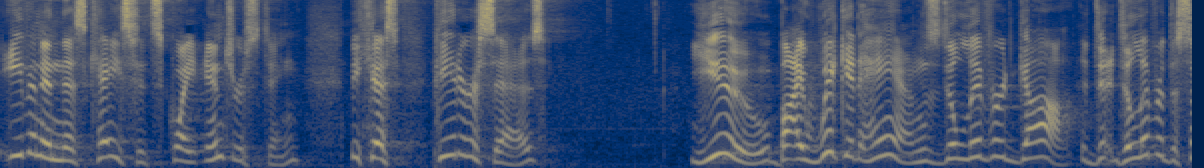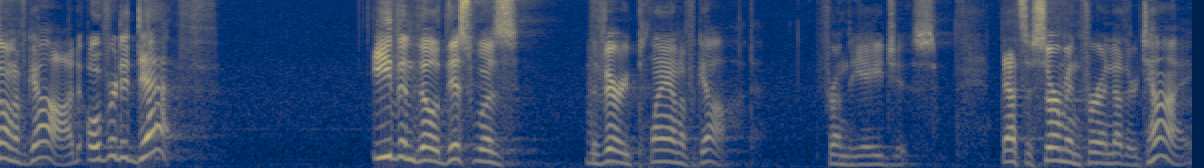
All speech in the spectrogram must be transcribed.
Even in this case, it's quite interesting because Peter says, you, by wicked hands, delivered God, d- delivered the Son of God over to death, even though this was the very plan of God from the ages. That's a sermon for another time.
